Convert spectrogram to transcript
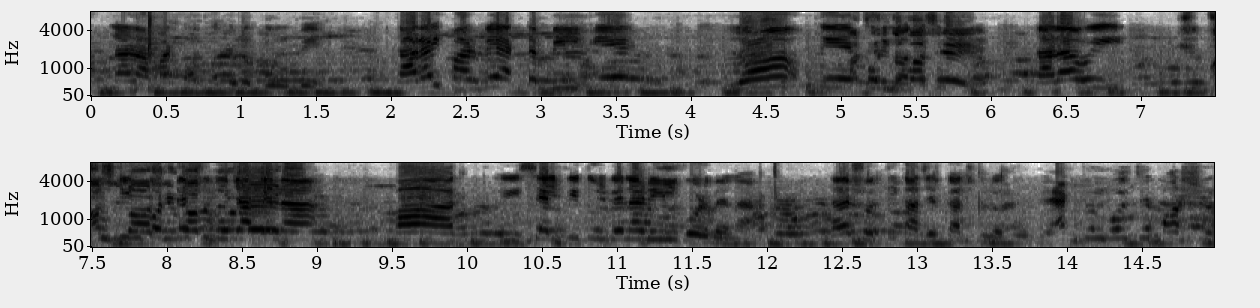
আপনার আমার কথাগুলো বলবে। তারাই পারবে একটা বিলকে ল তে পরিণত তারা ওই শুটিং করতে শুধু যাবে না বা ওই সেলফি তুলবে না রিল করবে না। তারা সত্যি কাজের কাজগুলো করবে। একজন বলছে পাঁচশো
